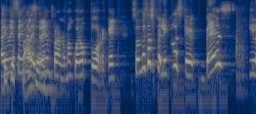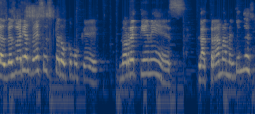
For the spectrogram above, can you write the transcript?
hay una escena del tren, pero no me acuerdo por qué. Son de esas películas que ves y las ves varias veces, pero como que no retienes la trama, ¿me entiendes?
